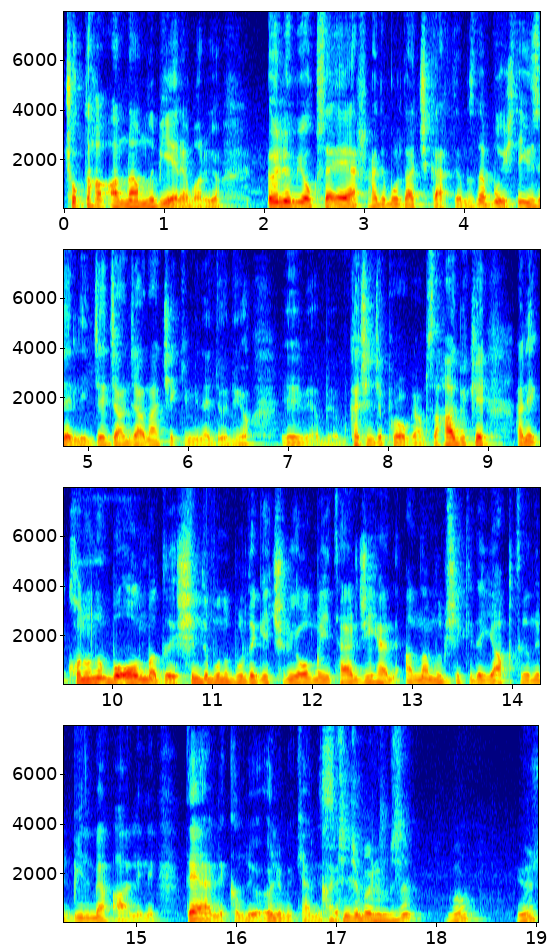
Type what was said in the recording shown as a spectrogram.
çok daha anlamlı bir yere varıyor. Ölüm yoksa eğer hani buradan çıkarttığımızda bu işte 150. Can Canan çekimine dönüyor. Ee, kaçıncı programsa. Halbuki hani konunun bu olmadığı, şimdi bunu burada geçiriyor olmayı tercihen anlamlı bir şekilde yaptığını bilme halini değerli kılıyor ölümü kendisi. Kaçıncı bölüm bizim? Bu? 100?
